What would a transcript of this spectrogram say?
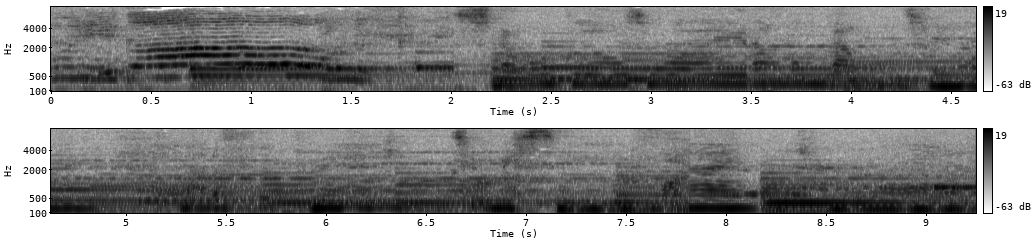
Here we go. Snow glows white on the mountain tonight, not a footprint to be seen. I let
